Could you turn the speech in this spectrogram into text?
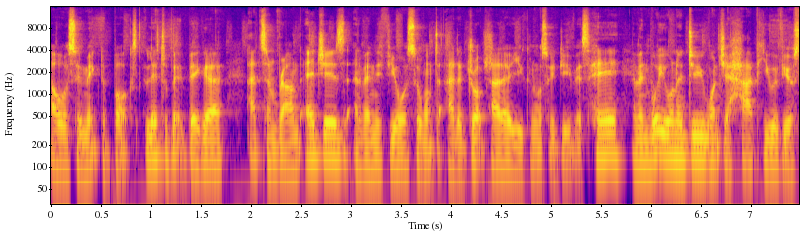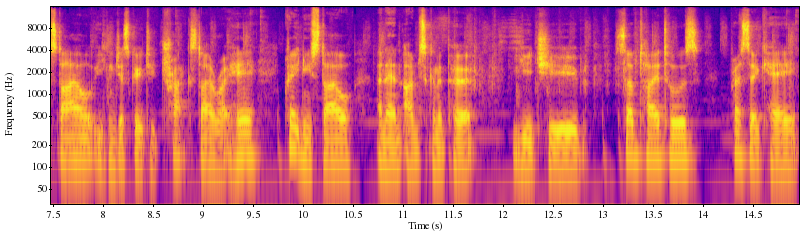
I'll also make the box a little bit bigger, add some round edges. And then if you also want to add a drop shadow, you can also do this here. And then what you want to do once you're happy with your style, you can just go to track style right here, create new style. And then I'm just going to put YouTube subtitles, press OK,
